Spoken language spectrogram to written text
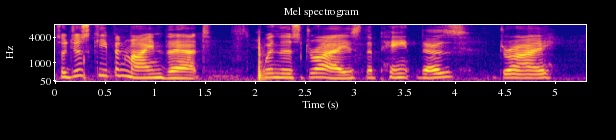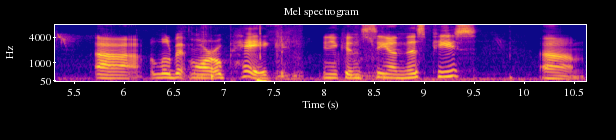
So just keep in mind that when this dries, the paint does dry uh, a little bit more opaque and you can see on this piece, um,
